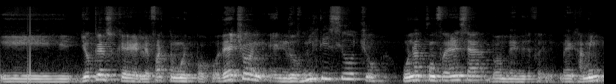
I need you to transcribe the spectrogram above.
y yo pienso que le falta muy poco. De hecho, en, 2018, una conferencia donde Benjamín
